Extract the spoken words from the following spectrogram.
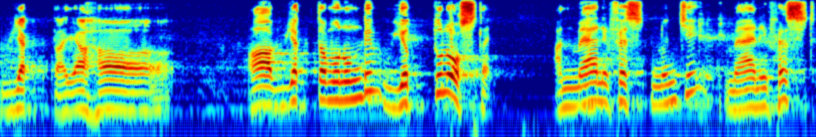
వ్యక్తయ. ఆ వ్యక్తము నుండి వ్యక్తులు వస్తాయి. అన్మానిఫెస్ట్ నుంచి మేనిఫెస్ట్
